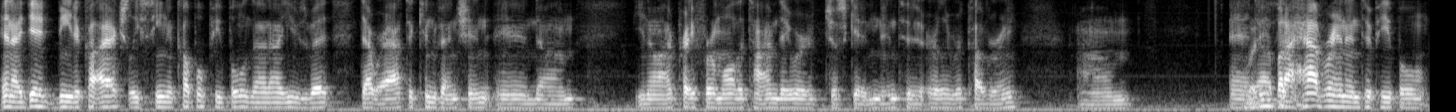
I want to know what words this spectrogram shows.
and I did meet a. I actually seen a couple people that I use with that were at the convention, and um, you know, I pray for them all the time. They were just getting into early recovery. Um, and What do you uh, but I have ran into people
